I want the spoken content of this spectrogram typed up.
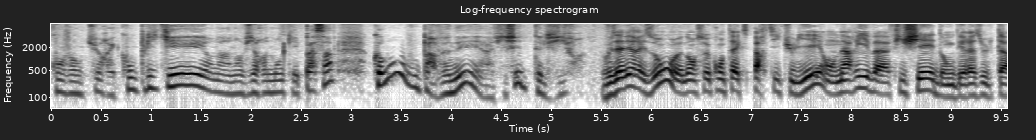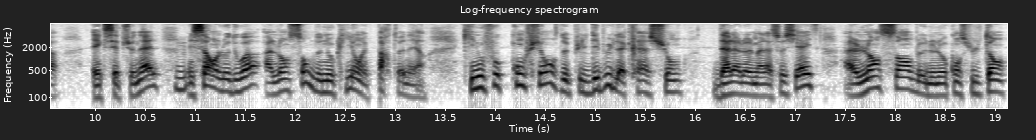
conjoncture est compliquée, on a un environnement qui n'est pas simple. Comment vous parvenez à afficher de tels chiffres? Vous avez raison, dans ce contexte particulier, on arrive à afficher donc des résultats exceptionnel, mm. mais ça on le doit à l'ensemble de nos clients et partenaires, qui nous font confiance depuis le début de la création d'Alalman Associates, à l'ensemble de nos consultants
